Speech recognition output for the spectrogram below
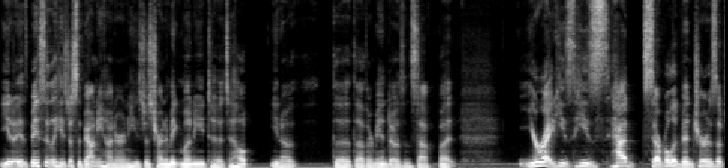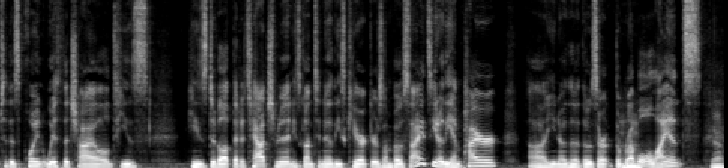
you know, it's basically he's just a bounty hunter, and he's just trying to make money to to help you know the the other Mandos and stuff. But you're right. He's he's had several adventures up to this point with the child. He's he's developed that attachment. He's gotten to know these characters on both sides. You know, the Empire. Uh, you know, the, those are the Rebel Alliance, Yeah.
